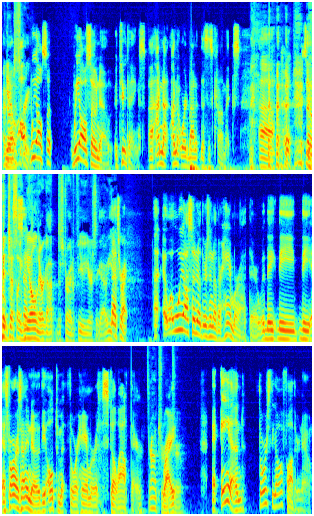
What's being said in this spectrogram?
I don't you know, disagree. We also we also know two things. Uh, I'm not I'm not worried about it. This is comics. Uh, so just like so, Mjolnir got destroyed a few years ago. Yeah. That's right. Uh, we also know there's another hammer out there. The the the as far as I know, the ultimate Thor hammer is still out there. Oh, true, right? True. And Thor's the All Father now.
